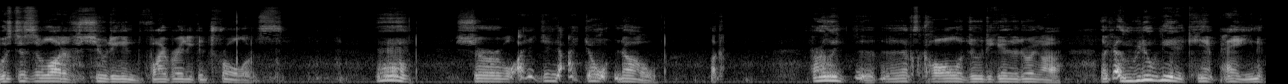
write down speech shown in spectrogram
was just a lot of shooting and vibrating controllers. Eh, sure. Well, I didn't. I don't know. Like, apparently the, the next Call of Duty game they're doing a like. I mean, we don't need a campaign.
